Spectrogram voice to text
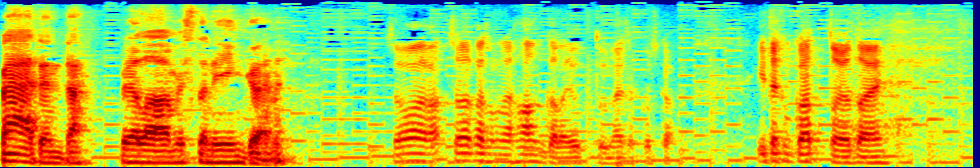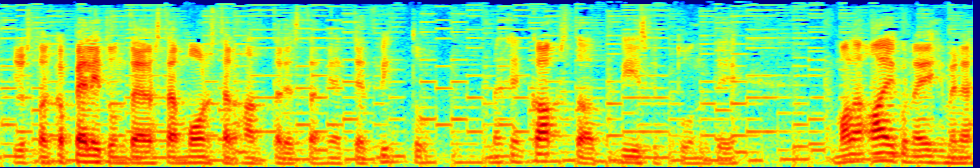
päätöntä pelaamista niinkään. Se on aika, se on aika sellainen hankala juttu yleensä, koska itse kun katsoo jotain, just vaikka pelitunteja jostain Monster Hunterista ja miettii, että vittu, melkein 250 tuntia. Mä olen aikuinen ihminen,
